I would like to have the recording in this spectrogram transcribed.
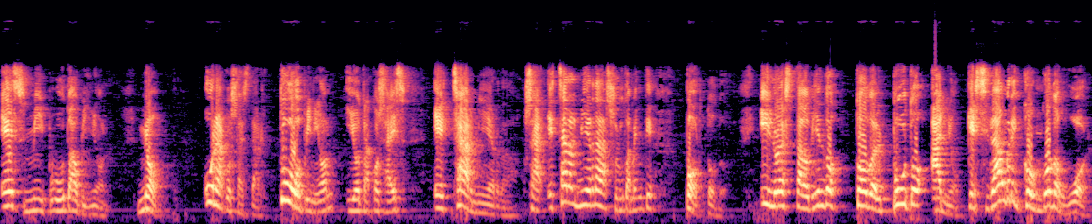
es mi puta opinión. No, una cosa es dar tu opinión y otra cosa es echar mierda. O sea, echar mierda absolutamente por todo. Y lo he estado viendo todo el puto año. Que si Downgrade con God of War.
